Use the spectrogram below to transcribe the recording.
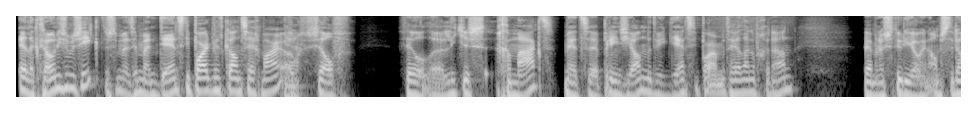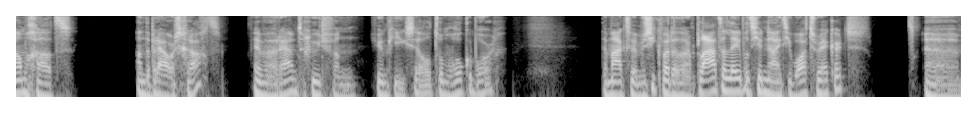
elektronische muziek. Dus met mijn dance department kant, zeg maar. Ook zelf veel liedjes gemaakt met Prins Jan, met wie ik dance department heel lang heb gedaan. We hebben een studio in Amsterdam gehad aan de Brouwersgracht. We hebben een ruimte gehuurd van Junkie XL, Tom Holkenborg. Daar maakten we muziek, we hadden een platenlabeltje, 90 Watts Records. Ehm,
